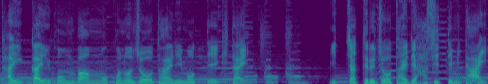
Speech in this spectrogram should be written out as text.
大会本番もこの状態に持っていきたい。行っちゃってる状態で走ってみたい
